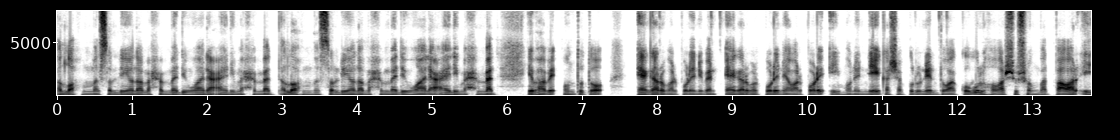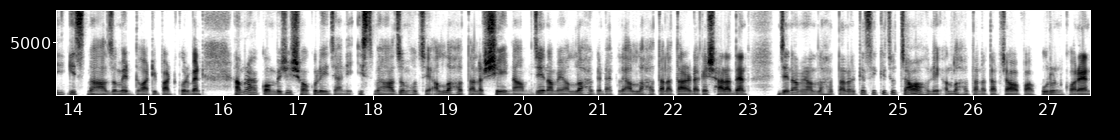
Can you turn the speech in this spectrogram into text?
আল্লাহুম্মা সাল্লি আলা মাহমদ ওয়ালা আলী মাহমদ মাহমদ আল্লাহম্মা সাল্লি আলা মাহমদ ওয়ালা আলী মাহমদ এভাবে অন্তত এগারো বার পড়ে নেবেন। এগারো বার পড়ে নেওয়ার পরে এই মনের নেক আশা পূরণের দোয়া কবুল হওয়ার সুসংবাদ পাওয়ার এই ইসমা আজমের দোয়াটি পাঠ করবেন। আমরা কম বেশি সকলেই জানি, ইসমা আজম হচ্ছে আল্লাহ তালার সেই নাম। যে নামে আল্লাহকে ডাকলে আল্লাহ তালা তার ডাকে সাড়া দেন। যে নামে আল্লাহ তালার কাছে কিছু চাওয়া হলে আল্লাহ তালা তার চাওয়া পাওয়া পূরণ করেন।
